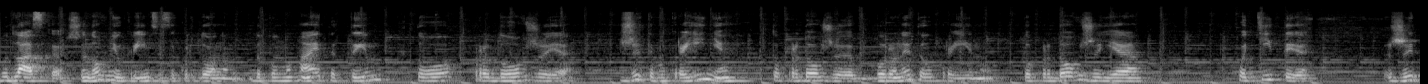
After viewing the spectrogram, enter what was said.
будь ласка, шановні українці за кордоном, допомагайте тим, хто продовжує жити в Україні, хто продовжує боронити Україну, хто продовжує хотіти жити.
